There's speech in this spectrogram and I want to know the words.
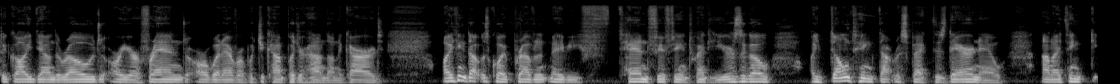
the guy down the road or your friend or whatever, but you can't put your hand on a guard. I think that was quite prevalent maybe 10, 15, 20 years ago. I don't think that respect is there now. And I think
